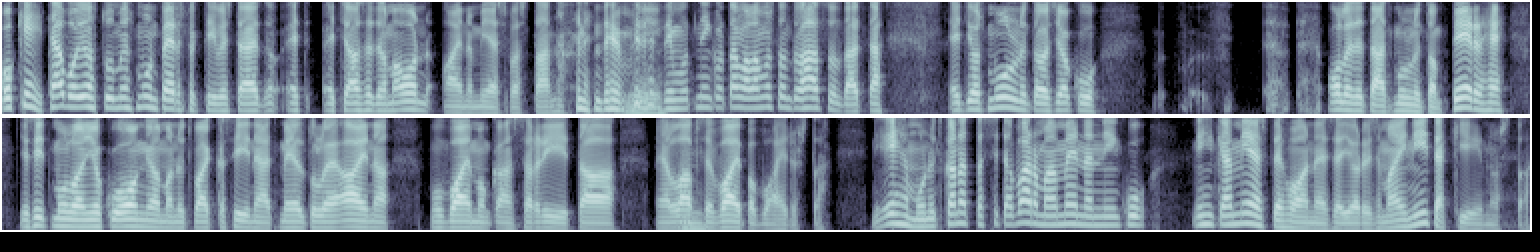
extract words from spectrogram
okei, tämä voi johtua myös mun perspektiivistä, että et, et se asetelma on aina mies vastaan nainen tyyppisesti, niin. mutta niinku, tavallaan musta tuntuu hassulta, että et jos mulla nyt olisi joku, oletetaan, että mulla nyt on perhe, ja sitten mulla on joku ongelma nyt vaikka siinä, että meillä tulee aina mun vaimon kanssa riitaa meidän lapsen mm. vaipavaihdosta, niin eihän mun nyt kannata sitä varmaan mennä niinku mihinkään miesten huoneeseen jorisemaan, ei niitä kiinnosta.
